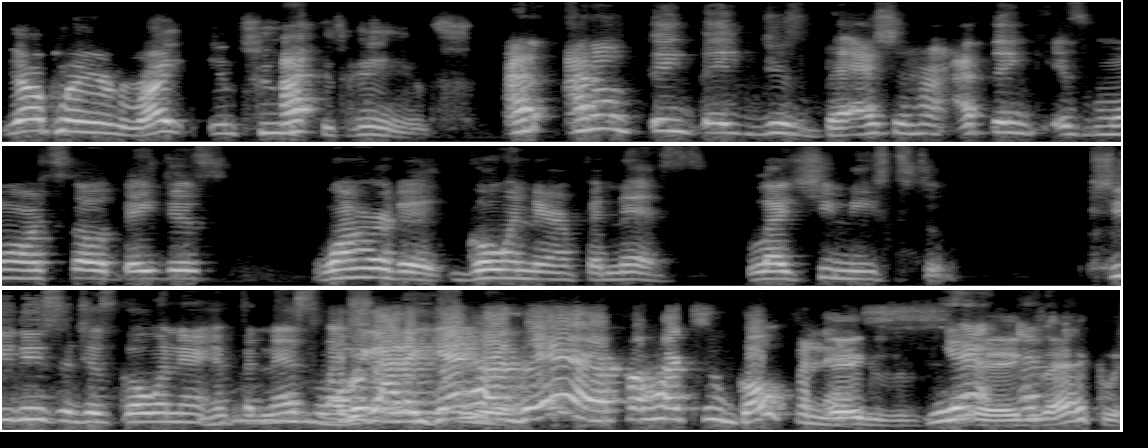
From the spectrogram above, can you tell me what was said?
Y'all playing right into I- his hands. I, I don't think they just bashing her. I think it's more so they just want her to go in there and finesse like she needs to. She needs to just go in there and finesse mm. like we got to get her there for her to go finesse. Ex- Yeah, and- exactly.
